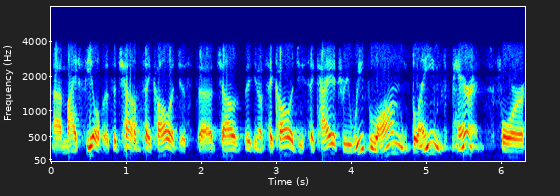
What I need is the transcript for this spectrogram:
uh, my field as a child psychologist, uh, child you know psychology, psychiatry, we've long blamed parents for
